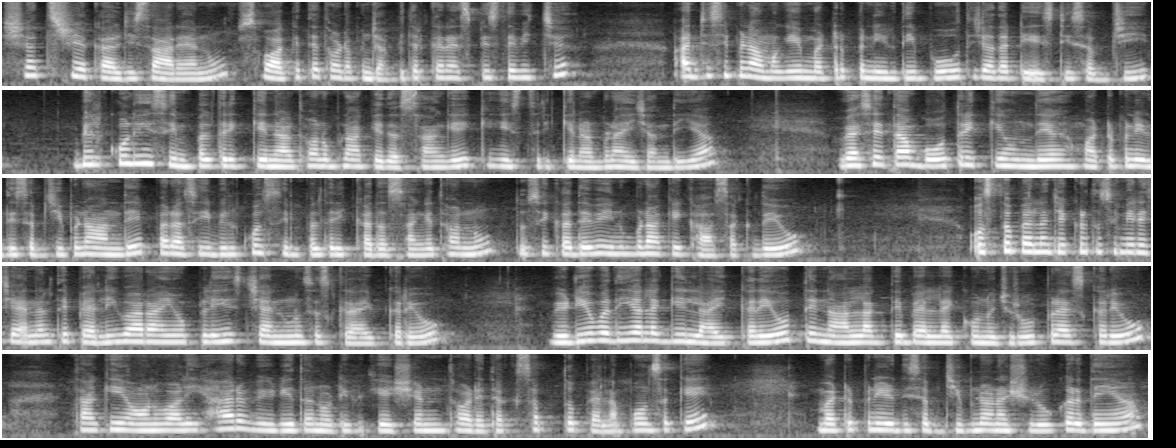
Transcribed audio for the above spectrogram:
ਸਤਿ ਸ਼੍ਰੀ ਅਕਾਲ ਜੀ ਸਾਰਿਆਂ ਨੂੰ। ਸਵਾਗਤ ਹੈ ਤੁਹਾਡਾ ਪੰਜਾਬੀ ਤੜਕਾ ਰੈਸਪੀਜ਼ ਦੇ ਵਿੱਚ। ਅੱਜ ਅਸੀਂ ਬਣਾਵਾਂਗੇ ਮਟਰ ਪਨੀਰ ਦੀ ਬਹੁਤ ਹੀ ਜ਼ਿਆਦਾ ਟੇਸਟੀ ਸਬਜ਼ੀ। ਬਿਲਕੁਲ ਹੀ ਸਿੰਪਲ ਤਰੀਕੇ ਨਾਲ ਤੁਹਾਨੂੰ ਬਣਾ ਕੇ ਦੱਸਾਂਗੇ ਕਿ ਕਿਸ ਤਰੀਕੇ ਨਾਲ ਬਣਾਈ ਜਾਂਦੀ ਆ। ਵੈਸੇ ਤਾਂ ਬਹੁਤ ਤਰੀਕੇ ਹੁੰਦੇ ਆ ਮਟਰ ਪਨੀਰ ਦੀ ਸਬਜ਼ੀ ਬਣਾਉਣ ਦੇ, ਪਰ ਅਸੀਂ ਬਿਲਕੁਲ ਸਿੰਪਲ ਤਰੀਕਾ ਦੱਸਾਂਗੇ ਤੁਹਾਨੂੰ। ਤੁਸੀਂ ਕਦੇ ਵੀ ਇਹਨੂੰ ਬਣਾ ਕੇ ਖਾ ਸਕਦੇ ਹੋ। ਉਸ ਤੋਂ ਪਹਿਲਾਂ ਜੇਕਰ ਤੁਸੀਂ ਮੇਰੇ ਚੈਨਲ ਤੇ ਪਹਿਲੀ ਵਾਰ ਆਏ ਹੋ ਪਲੀਜ਼ ਚੈਨਲ ਨੂੰ ਸਬਸਕ੍ਰਾਈਬ ਕਰਿਓ। ਵੀਡੀਓ ਵਧੀਆ ਲੱਗੀ ਲਾਈਕ ਕਰਿਓ ਤੇ ਨਾਲ ਲੱਗਦੇ ਬੈਲ ਆਈਕਨ ਨੂੰ ਜ਼ਰੂਰ ਪ੍ਰੈਸ ਕਰਿਓ। ਤਾਂ ਕਿ ਆਉਣ ਵਾਲੀ ਹਰ ਵੀਡੀਓ ਦਾ ਨੋਟੀਫਿਕੇਸ਼ਨ ਤੁਹਾਡੇ ਤੱਕ ਸਭ ਤੋਂ ਪਹਿਲਾਂ ਪਹੁੰਚ ਸਕੇ। ਮਟਰ ਪਨੀਰ ਦੀ ਸਬਜ਼ੀ ਬਣਾਉਣਾ ਸ਼ੁਰੂ ਕਰਦੇ ਹਾਂ।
